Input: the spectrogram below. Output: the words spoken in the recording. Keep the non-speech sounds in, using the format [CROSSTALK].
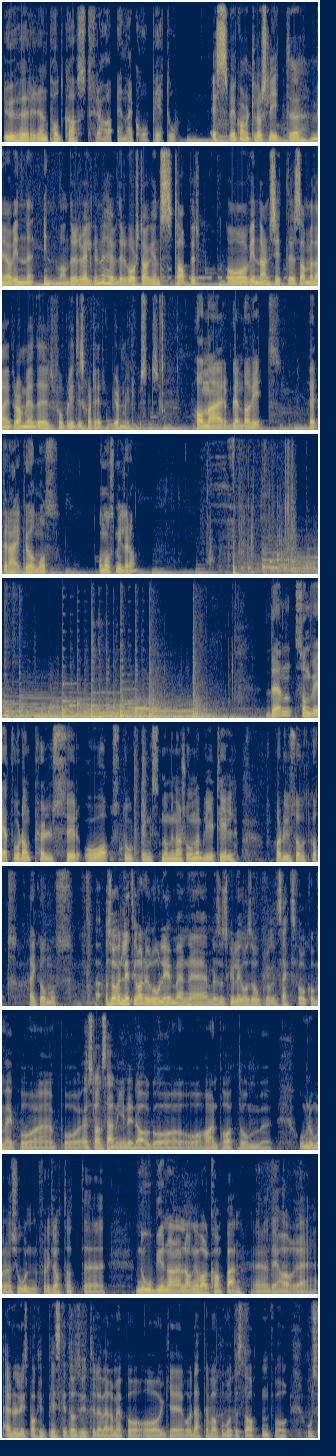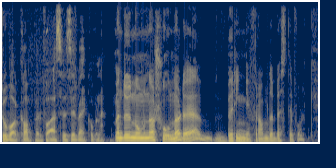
Du hører en podkast fra NRK P2. SV kommer til å slite med å vinne innvandrervelgerne, hevder gårsdagens taper. Og vinneren sitter sammen med deg, programleder for Politisk kvarter, Bjørn Myklebust. Han er blenda hvit, heter Heikki Holmås, og nå smiler han. Den som vet hvordan pølser og stortingsnominasjoner blir til, har du sovet godt, Heikki Holmås? Sovet litt grann urolig, men, eh, men, så skulle jeg også opp klokken seks for å komme meg på, eh, på Østlandssendingen i dag og, og, ha en prat om, eh, om, nominasjonen. For det er klart at eh, nå begynner den lange valgkampen. Det har Audun Lysbakken pisket oss ut til å være med på. Og, og dette var på en måte starten for Oslo-valgkampen for SV sitt vedkommende. Men du, nominasjoner det bringer fram det beste i folk?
